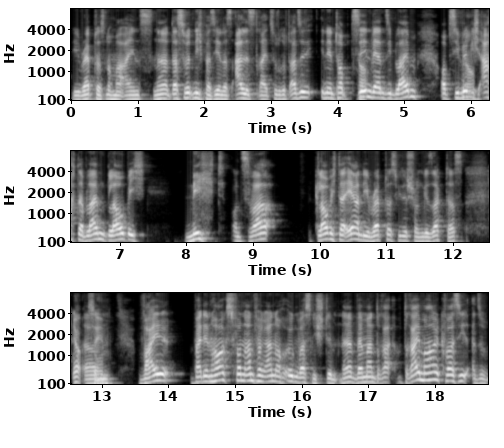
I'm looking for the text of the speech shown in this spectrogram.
die Raptors nochmal eins. Ne? Das wird nicht passieren, dass alles drei zutrifft. Also in den Top 10 ja. werden sie bleiben. Ob sie wirklich genau. Achter bleiben, glaube ich nicht. Und zwar glaube ich da eher an die Raptors, wie du schon gesagt hast. Ja, ähm, same. Weil bei den Hawks von Anfang an auch irgendwas nicht stimmt. Ne? Wenn man drei, dreimal quasi, also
